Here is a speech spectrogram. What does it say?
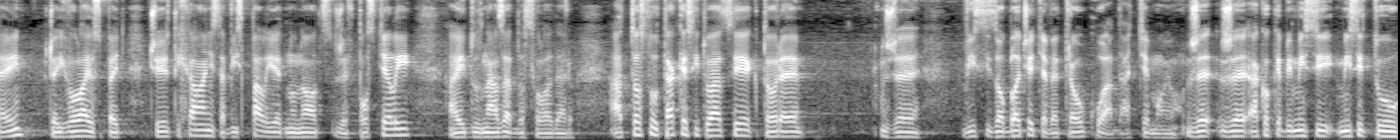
Hej? Že ich volajú späť. Čiže tí chalani sa vyspali jednu noc, že v posteli a idú nazad do Soledaru. A to sú také situácie, ktoré, že vy si zoblečete vetrovku a dáte moju. Že, že ako keby my si, my si tu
